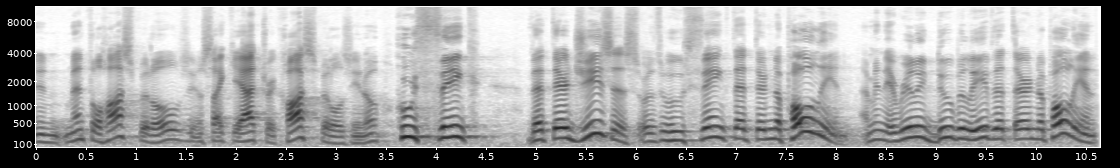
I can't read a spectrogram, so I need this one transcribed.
in mental hospitals, you know, psychiatric hospitals, you know, who think that they're Jesus or who think that they're Napoleon. I mean, they really do believe that they're Napoleon.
